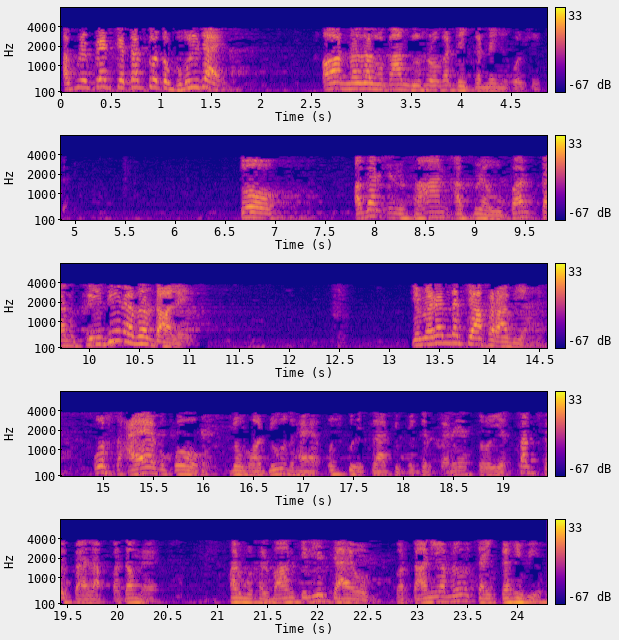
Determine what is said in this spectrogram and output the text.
اپنے پیٹ کے درد کو تو بھول جائے اور نظر زکام دوسروں کا ٹھیک کرنے کی کوشش کرے۔ تو اگر انسان اپنے اوپر تنقیدی نظر ڈالے کہ میرے اندر کیا خرابیاں ہیں، اس عیب کو جو موجود ہے، اس کو اصلاح کی فکر کرے، تو یہ سب سے پہلا قدم ہے ہر مسلمان کے لیے، چاہے وہ برطانیہ میں ہو، چاہے کہیں بھی ہو۔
